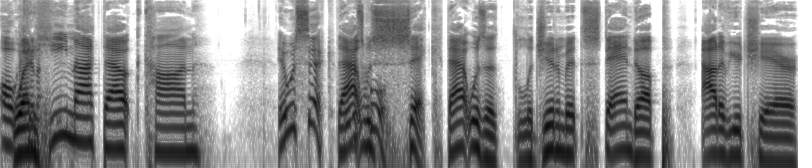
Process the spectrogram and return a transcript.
oh, when I- he knocked out Khan, it was sick. It that was, cool. sick. That was a legitimate stand up out of your chair,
